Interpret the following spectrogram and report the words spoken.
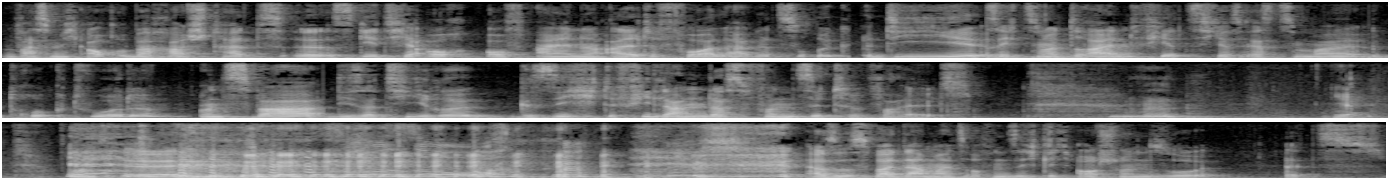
was mich auch überrascht hat, äh, es geht hier auch auf eine alte Vorlage zurück, die 1643 das erste Mal gedruckt wurde. Und zwar die Satire Gesichte Philanders von Sittewald. Ja. Und äh, So, so. also es war damals offensichtlich auch schon so als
